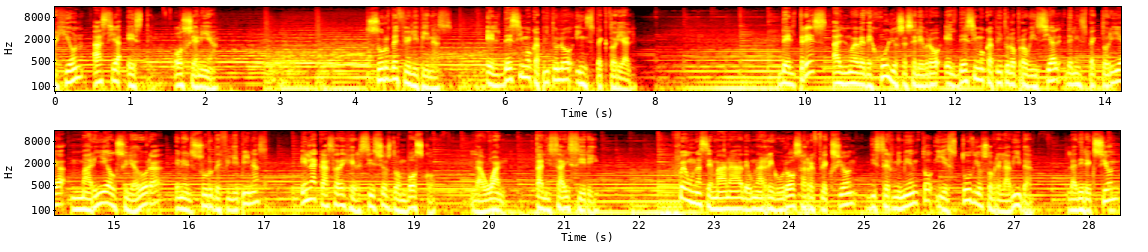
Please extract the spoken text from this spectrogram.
Región Asia-Este, Oceanía. Sur de Filipinas. El décimo capítulo inspectorial. Del 3 al 9 de julio se celebró el décimo capítulo provincial de la Inspectoría María Auxiliadora en el sur de Filipinas, en la Casa de Ejercicios Don Bosco, la UAN, Talisay City. Fue una semana de una rigurosa reflexión, discernimiento y estudio sobre la vida, la dirección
